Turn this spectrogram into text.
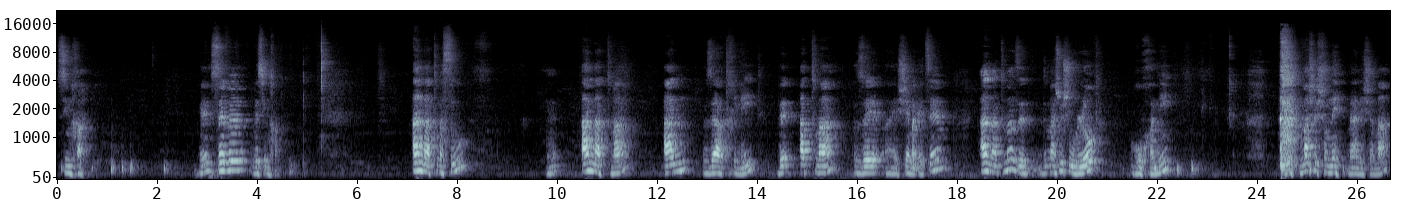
שמחה. כן, סבל ושמחה. אנטמסו, אנטמה, אנ זה התחילית, ואטמה זה שם העצם. אנטמה זה משהו שהוא לא רוחני, מה ששונה מהנשמה,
